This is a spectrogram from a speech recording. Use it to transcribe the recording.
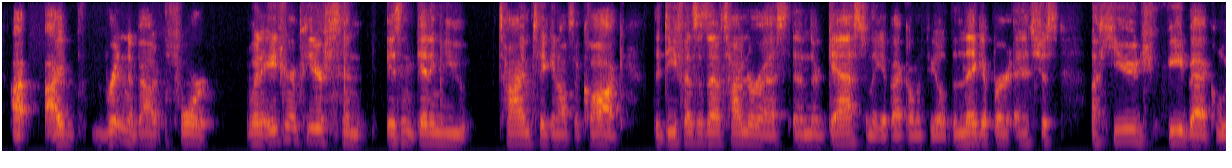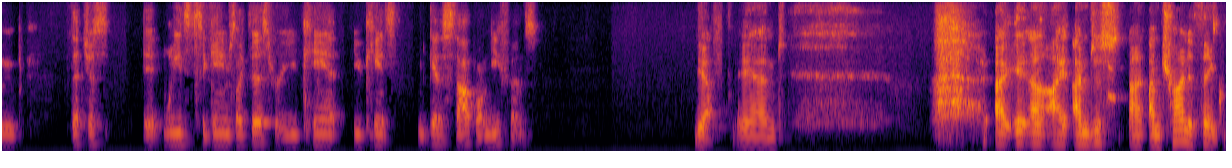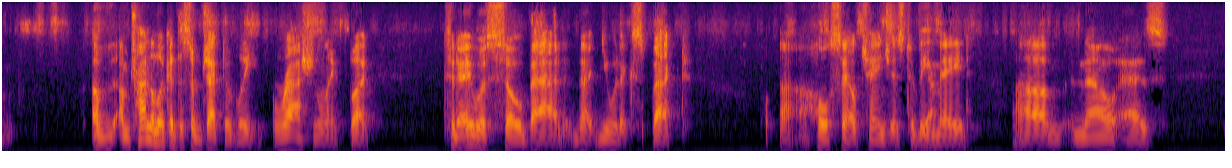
I I've written about it before. When Adrian Peterson isn't getting you time taken off the clock, the defense doesn't have time to rest, and they're gassed when they get back on the field. Then they get burnt, and it's just a huge feedback loop that just it leads to games like this where you can't you can't get a stop on defense. Yeah, and I, I I'm just I, I'm trying to think of I'm trying to look at this objectively, rationally, but today was so bad that you would expect uh, wholesale changes to be Yeah. made Um, now, as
